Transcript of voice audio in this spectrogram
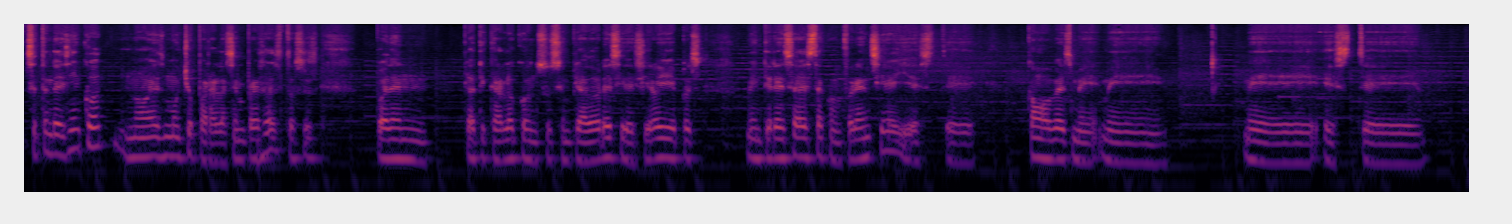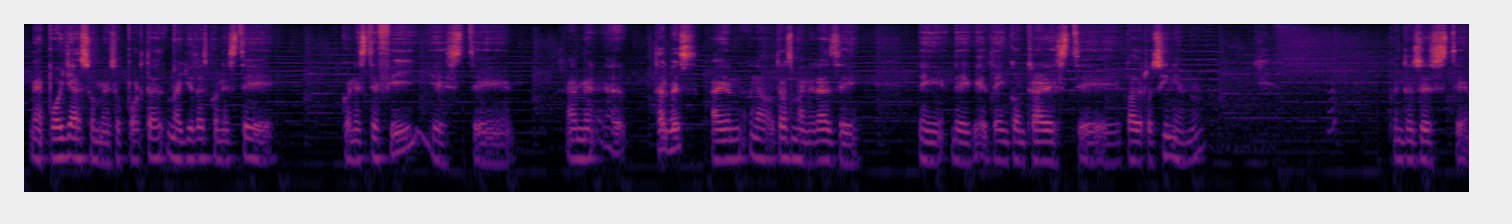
75 no es mucho para las empresas, entonces pueden platicarlo con sus empleadores y decir, oye, pues me interesa esta conferencia y este, ¿cómo ves? Me, me, este, me apoyas o me soportas, me ayudas con este, con este fee, este, tal vez hay otras maneras de, de, encontrar este patrocinio, ¿no? Entonces, este,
